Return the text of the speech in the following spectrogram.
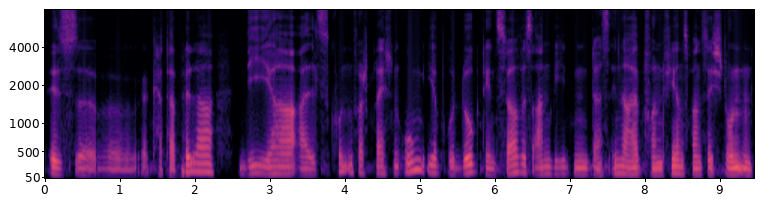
ist äh, äh, Caterpillar, die ja als Kundenversprechen um ihr Produkt den Service anbieten, dass innerhalb von 24 Stunden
